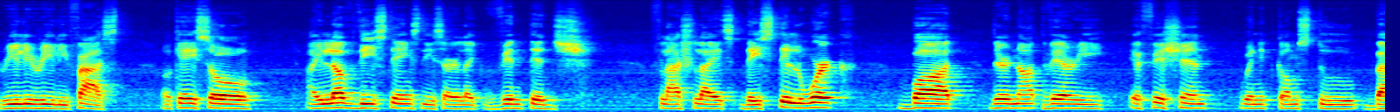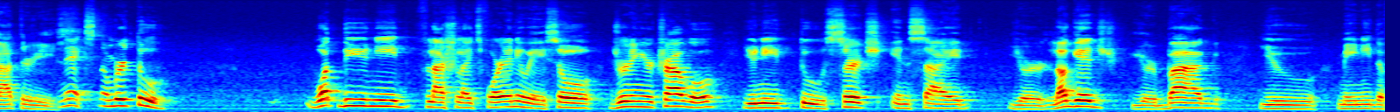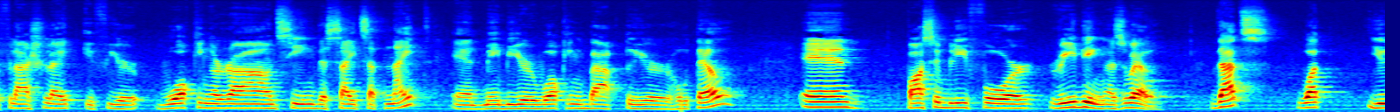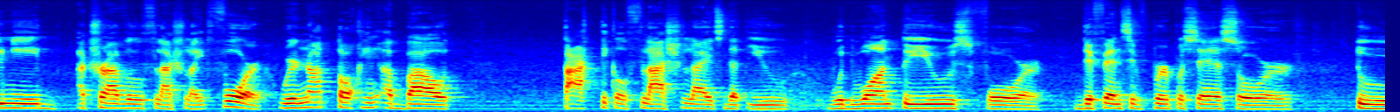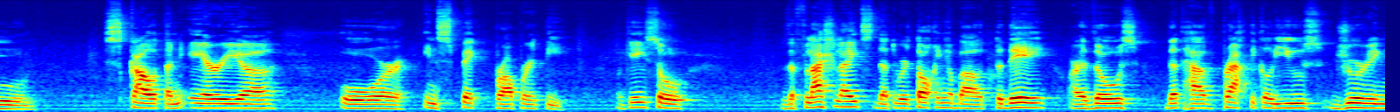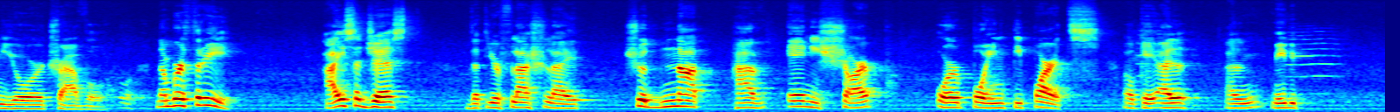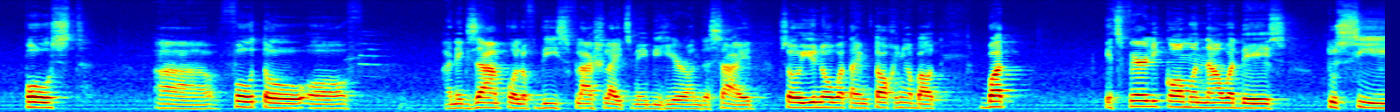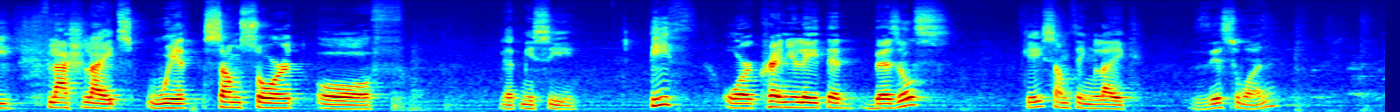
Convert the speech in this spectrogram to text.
really, really fast. Okay, so I love these things. These are like vintage flashlights. They still work, but they're not very efficient when it comes to batteries. Next, number two, what do you need flashlights for anyway? So during your travel, you need to search inside your luggage, your bag. You may need a flashlight if you're walking around seeing the sights at night and maybe you're walking back to your hotel and possibly for reading as well. That's what you need a travel flashlight for. We're not talking about tactical flashlights that you would want to use for defensive purposes or to scout an area or inspect property. Okay, so the flashlights that we're talking about today are those that have practical use during your travel. Number three, I suggest that your flashlight should not have any sharp or pointy parts. Okay, I'll, I'll maybe post a photo of an example of these flashlights maybe here on the side. So you know what I'm talking about. But it's fairly common nowadays to see flashlights with some sort of, let me see, teeth or crenulated bezels. Okay, something like this one,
